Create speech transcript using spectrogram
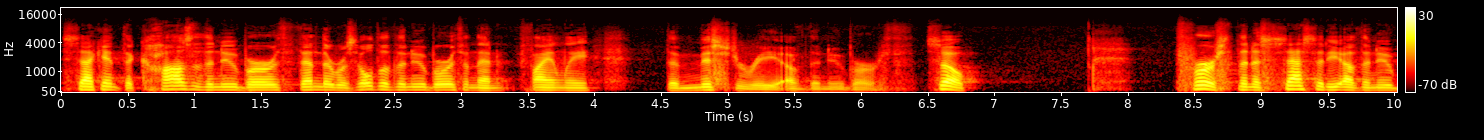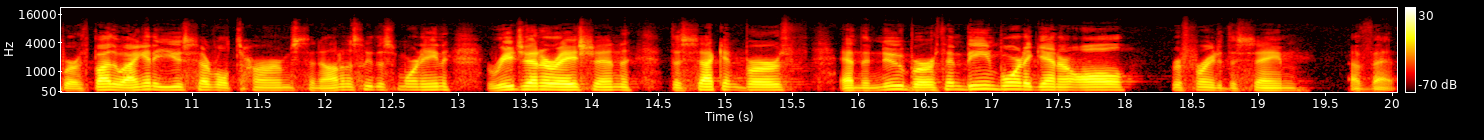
Second, the cause of the new birth. Then, the result of the new birth. And then, finally, the mystery of the new birth. So, First, the necessity of the new birth. By the way, I'm going to use several terms synonymously this morning regeneration, the second birth, and the new birth. And being born again are all referring to the same event.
